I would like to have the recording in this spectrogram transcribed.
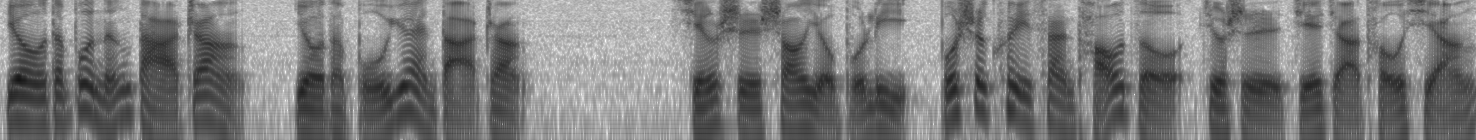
有的不能打仗，有的不愿打仗，形势稍有不利，不是溃散逃走，就是解甲投降。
